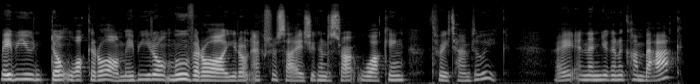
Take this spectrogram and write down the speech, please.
Maybe you don't walk at all. Maybe you don't move at all. You don't exercise. You're going to start walking three times a week. Right. And then you're going to come back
